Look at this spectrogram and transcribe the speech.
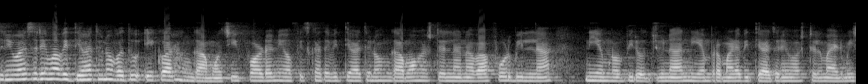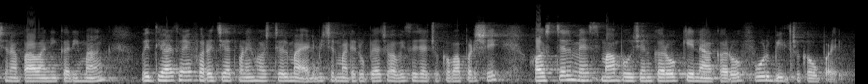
યુનિવર્સિટીમાં વિદ્યાર્થીઓનો વધુ એકવાર હંગામો. ચીફ વોર્ડનની ઓફિસ ખાતે વિદ્યાર્થીઓનો હંગામો, હોસ્ટેલના નવા ફૂડ બિલના નિયમનો વિરોધ, જૂના નિયમ પ્રમાણે વિદ્યાર્થીઓને હોસ્ટેલમાં એડમિશન અપાવવાની કરી માંગ. વિદ્યાર્થીઓને ફરજિયાતપણે હોસ્ટેલમાં એડમિશન માટે રૂપિયા ચોવીસ હજાર ચૂકવવા પડશે. હોસ્ટેલ મેસમાં ભોજન કરો કે ના કરો, ફૂડ બિલ ચૂકવવું પડે.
